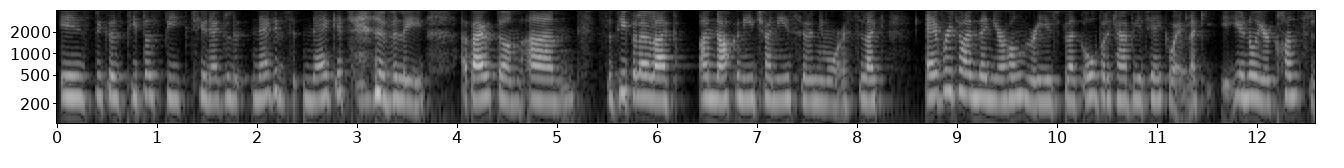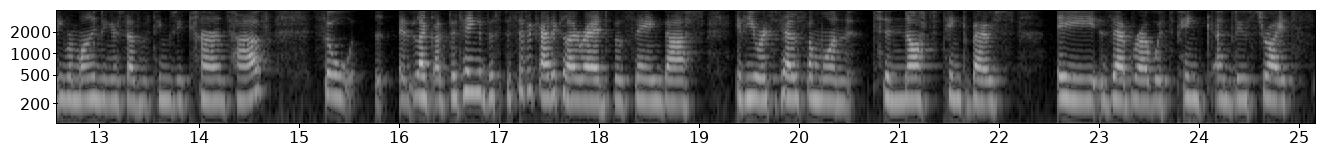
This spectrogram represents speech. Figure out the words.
is because people speak too neg- neg- negatively about them. Um, so people are like, I'm not going to eat Chinese food anymore. So like every time then you're hungry, you'd be like, oh, but it can't be a takeaway. Like you know, you're constantly reminding yourself of things you can't have. So, uh, like uh, the thing, the specific article I read was saying that if you were to tell someone to not think about a zebra with pink and blue stripes,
